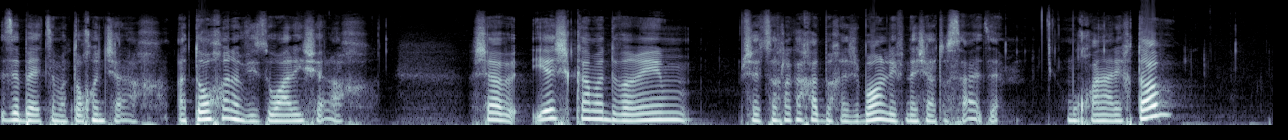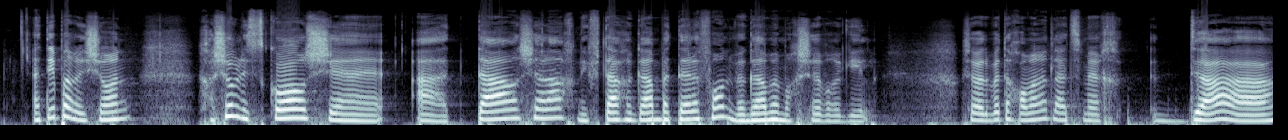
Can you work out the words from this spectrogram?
זה בעצם התוכן שלך, התוכן הוויזואלי שלך. עכשיו, יש כמה דברים שצריך לקחת בחשבון לפני שאת עושה את זה. מוכנה לכתוב? הטיפ הראשון, חשוב לזכור שהאתר שלך נפתח גם בטלפון וגם במחשב רגיל. עכשיו, את בטח אומרת לעצמך, דה,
